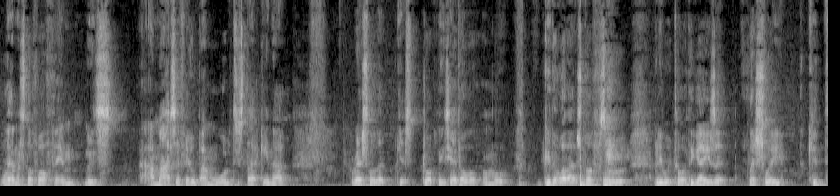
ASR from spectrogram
learning stuff off them was a massive help. I'm more just that kind of wrestler that gets dropped in his head a lot. I'm not good at all that stuff, so able to talk to guys that literally could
